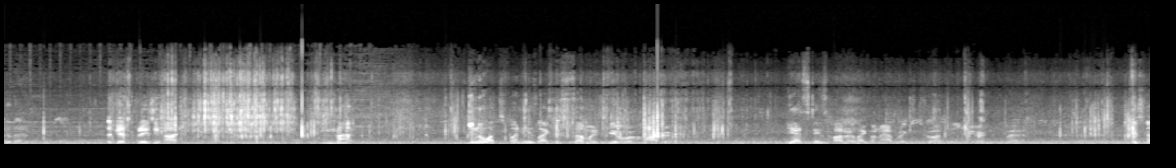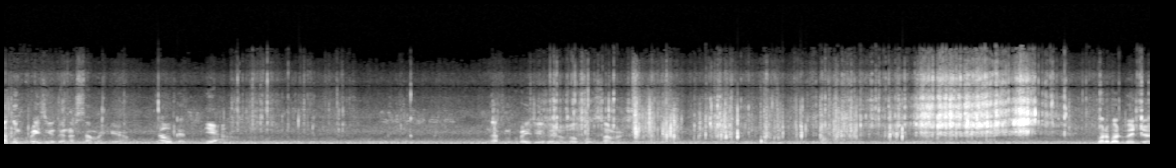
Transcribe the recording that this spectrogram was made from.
Look at that. It gets crazy hot. Not. You know what's funny is like the summers here were hotter. Yeah, it stays hotter like on average throughout the year, but it's nothing crazier than a summer here. Oh, okay. Yeah. Nothing crazier than a local summer. What about winter?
